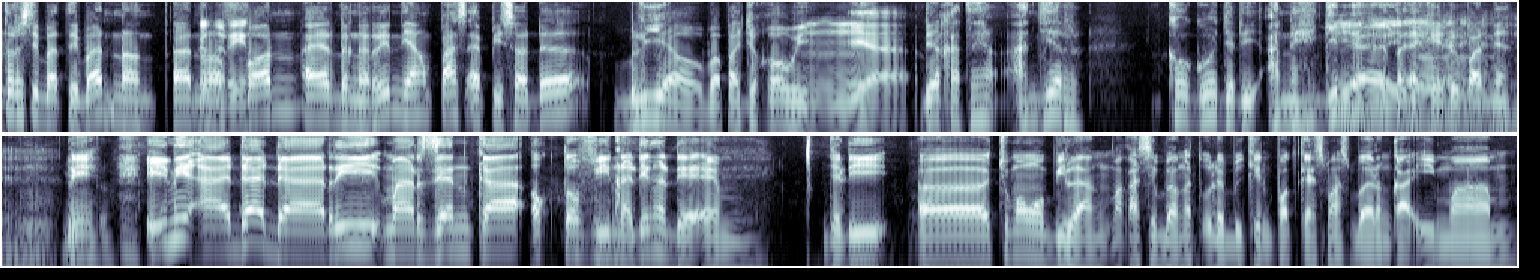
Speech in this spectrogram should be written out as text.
Terus tiba-tiba non, Dengerin. nelfon eh dengerin yang pas episode beliau Bapak Jokowi. Iya. Dia katanya anjir kok gue jadi aneh gini Iya, katanya iya, kehidupannya. iya, iya. Nih, ini ada dari Marzenka Oktovina dia nge-DM. Jadi eh, cuma mau bilang makasih banget udah bikin podcast Mas bareng Kak Imam.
